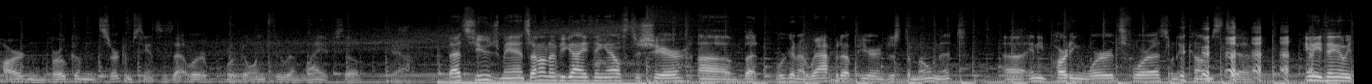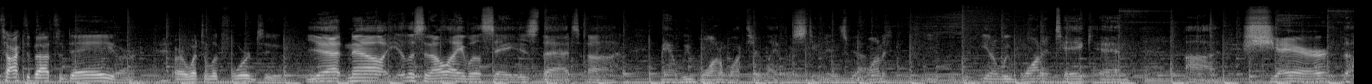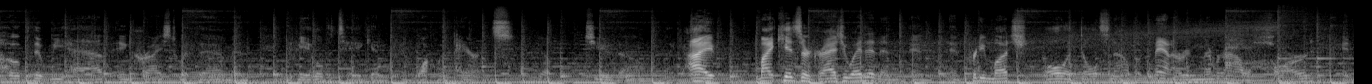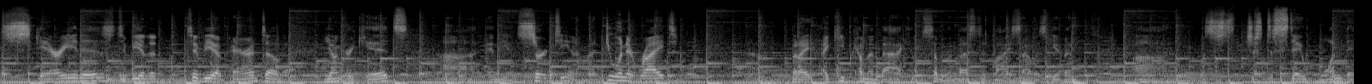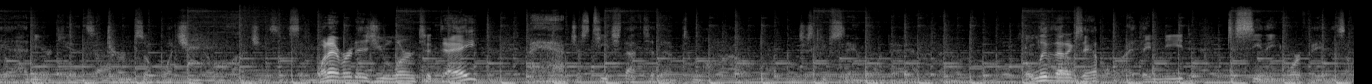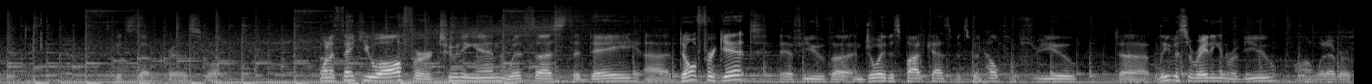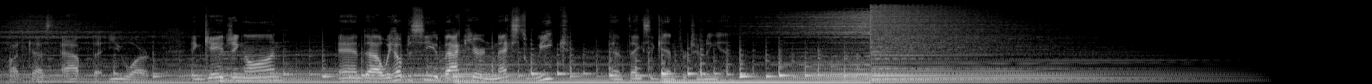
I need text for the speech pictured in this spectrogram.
hard and broken circumstances that we're we're going through in life. So Yeah. that's huge, man. So I don't know if you got anything else to share, uh, but we're gonna wrap it up here in just a moment. Uh, any parting words for us when it comes to anything that we talked about today, or or what to look forward to? Yeah. Now, listen. All I will say is that, uh, man, we want to walk through life with students. We Yeah. want to, you know, we want to take and uh, share the hope that we have in Christ with them, and to be able to take and, and walk with parents too. Though, like I, my kids are graduated and, and and pretty much all adults now. But man, I remember how hard and scary it is to be an, to be a parent of younger kids uh, and the uncertainty, and I'm not doing it right. Uh, but I, I keep coming back. It was some of the best advice I was given uh, was just to stay one day ahead of your kids in terms of what you know about Jesus and whatever it is you learn today. Just teach that to them tomorrow, and just keep staying one day ahead of them. So live that example, right? They need to see that your faith is authentic. Good stuff, Chris. Well, I want to thank you all for tuning in with us today. Uh, don't forget, if you've uh, enjoyed this podcast, if it's been helpful for you, to leave us a rating and review on whatever podcast app that you are engaging on. And uh, we hope to see you back here next week. And thanks again for tuning in.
